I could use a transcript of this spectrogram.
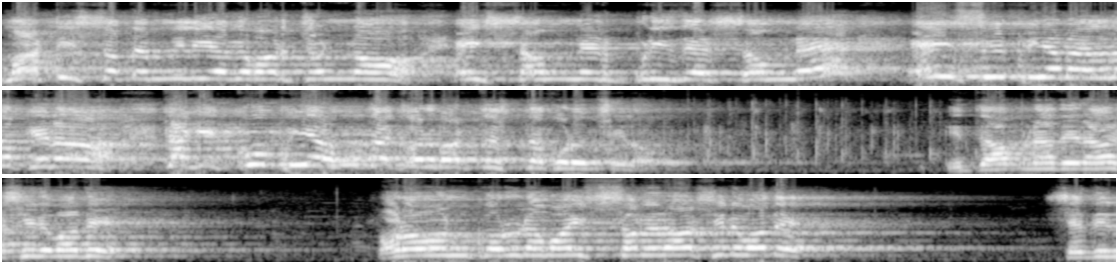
মাটির সাথে মিলিয়ে দেওয়ার জন্য এই সামনের ব্রিজের সামনে এই সিপিএম এর লোকেরা তাকে কুপিয়ে হত্যা করবার চেষ্টা করেছিল। কিন্তু আপনাদের আশীর্বাদে পরম করুণাময় ঈশ্বরের আশীর্বাদে সেদিন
